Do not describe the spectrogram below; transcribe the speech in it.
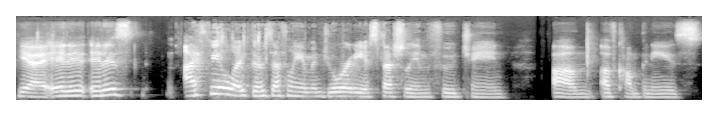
Yeah, it it is. I feel like there's definitely a majority, especially in the food chain, um, of companies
